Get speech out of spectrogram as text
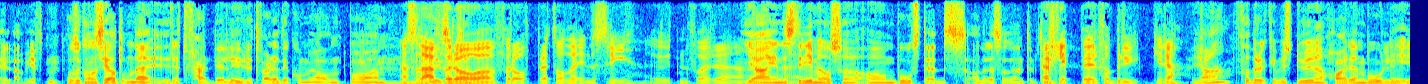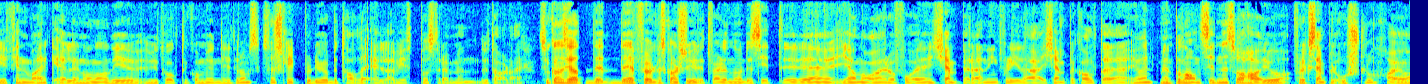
elavgiften. Og så kan du si at om det er rettferdig eller urettferdig, det kommer jo an på Ja, Så det er for å, for å opprettholde industri utenfor Ja, industri, men også om bostedsadresse og den type ting. Da slipper forbrukere? Ja, forbrukere. Hvis du har en bolig i Finnmark eller noen av de utvalgte kommunene i Troms, så slipper du å betale elavgift på strømmen du tar der. Så kan du si at det, det føles kanskje urettferdig når du sitter eh, i januar og får en kjemperegning fordi det er kjempekaldt eh, i år, men på den annen side så har jo f.eks. Oslo har jo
